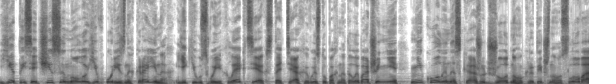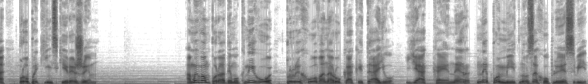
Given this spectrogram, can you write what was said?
Є тисячі синологів у різних країнах, які у своїх лекціях, статтях і виступах на телебаченні ніколи не скажуть жодного критичного слова про пекінський режим. А ми вам порадимо книгу Прихована рука Китаю, як КНР непомітно захоплює світ.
